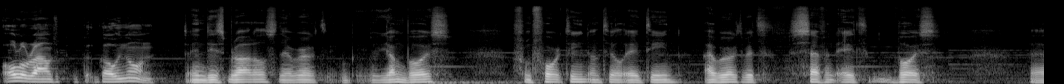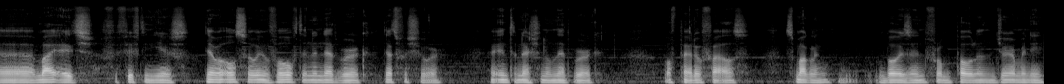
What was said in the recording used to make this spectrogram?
all around going on. In these brothels, there worked young boys from 14 until 18. I worked with seven, eight boys my age, for 15 years. They were also involved in a network, that's for sure, an international network of pedophiles, smuggling boys in from Poland, Germany,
